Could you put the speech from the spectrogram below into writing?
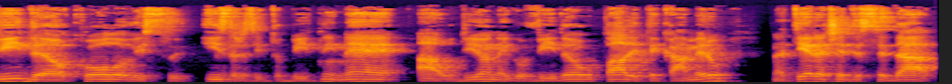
video kolovi su izrazito bitni, ne audio, nego video, upalite kameru, natjerat ćete se da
